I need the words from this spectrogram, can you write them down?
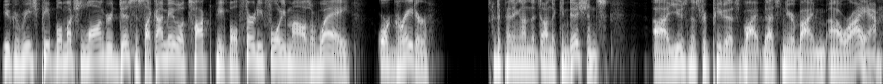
you can reach people much longer distance. Like I'm able to talk to people 30, 40 miles away or greater, depending on the on the conditions, uh, using this repeater that's by, that's nearby uh, where I am.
